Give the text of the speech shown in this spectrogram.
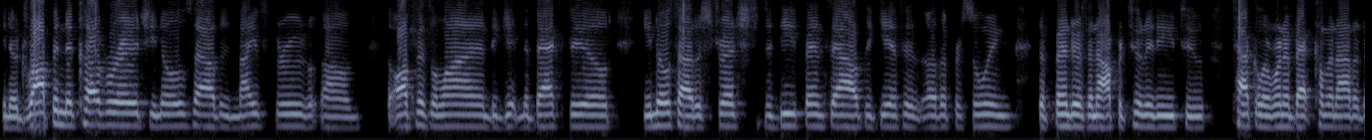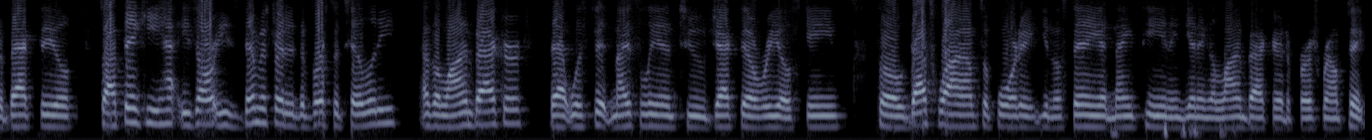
you know, drop into coverage. He knows how to knife through um, the offensive line to get in the backfield. He knows how to stretch the defense out to give his other pursuing defenders an opportunity to tackle a running back coming out of the backfield. So I think he ha- he's already he's demonstrated the versatility as a linebacker that would fit nicely into Jack Del Rio's scheme. So that's why I'm supporting, you know, staying at 19 and getting a linebacker at the first round pick.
